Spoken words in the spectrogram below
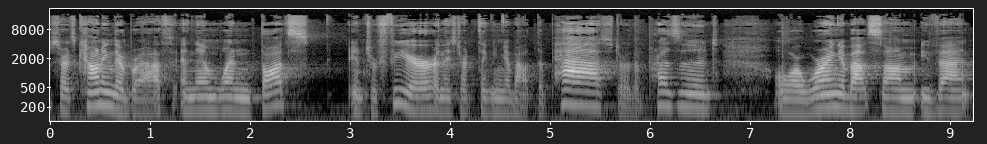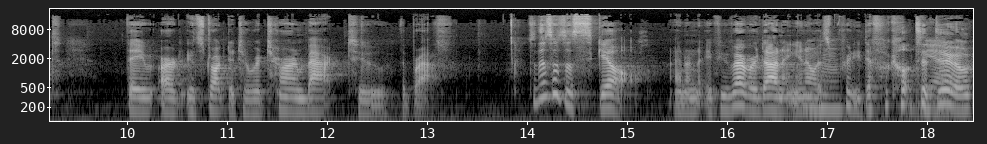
starts counting their breath, and then when thoughts interfere and they start thinking about the past or the present or worrying about some event, they are instructed to return back to the breath. So this is a skill. I don't know if you've ever done it, you know mm-hmm. it's pretty difficult to yeah. do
